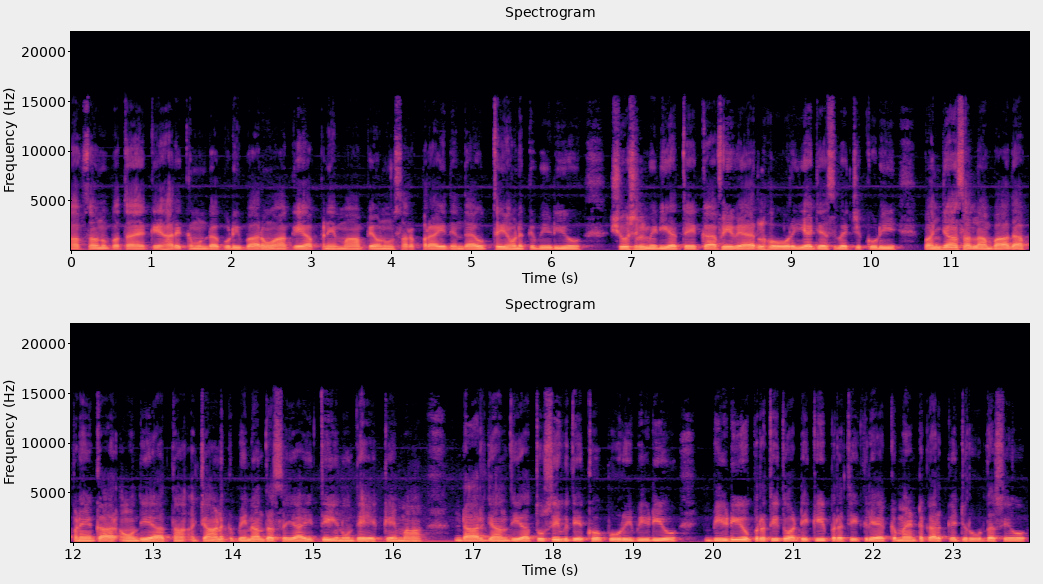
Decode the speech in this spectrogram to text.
ਆਪ ਸਭ ਨੂੰ ਪਤਾ ਹੈ ਕਿ ਹਰ ਇੱਕ ਮੁੰਡਾ ਕੁੜੀ ਬਾਹਰੋਂ ਆ ਕੇ ਆਪਣੇ ਮਾਪਿਆਂ ਨੂੰ ਸਰਪ੍ਰਾਈਜ਼ ਦਿੰਦਾ ਹੈ। ਉੱਥੇ ਹੀ ਹੁਣ ਇੱਕ ਵੀਡੀਓ ਸੋਸ਼ਲ ਮੀਡੀਆ ਤੇ ਕਾਫੀ ਵਾਇਰਲ ਹੋ ਰਹੀ ਹੈ, ਜਿਸ ਵਿੱਚ ਕੁੜੀ ਪੰਜਾਂ ਸਾਲਾਂ ਬਾਅਦ ਆਪਣੇ ਘਰ ਆਉਂਦੀ ਆ ਤਾਂ ਅਚਾਨਕ ਬਿਨਾਂ ਦੱਸੇ ਆਈ ਧੀ ਨੂੰ ਦੇਖ ਕੇ ਮਾਂ ਡਰ ਜਾਂਦੀ ਆ। ਤੁਸੀਂ ਵੀ ਦੇਖੋ ਪੂਰੀ ਵੀਡੀਓ। ਵੀਡੀਓ ਪ੍ਰਤੀ ਤੁਹਾਡੀ ਕੀ ਪ੍ਰਤੀਕਿਰਿਆ ਕਮੈਂਟ ਕਰਕੇ ਜਰੂਰ ਦੱਸਿਓ।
